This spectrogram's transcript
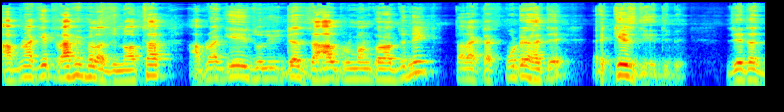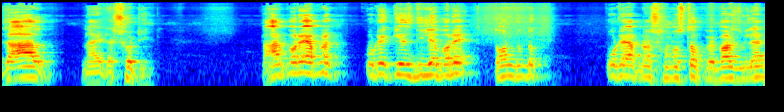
আপনাকে ট্রাফে ফেলার জন্য। অর্থাৎ আপনাকে এই দলিলটা জাল প্রমাণ করার জন্যেই তারা একটা কোর্টে হাতে কেস দিয়ে দিবে যে এটা জাল না এটা সঠিক। তারপরে আপনার কোর্টে কেস দিলে পরে তখন কিন্তু কোর্টে আপনার সমস্ত পেপারসগুলেন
